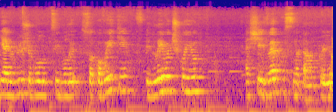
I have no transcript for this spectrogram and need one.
Я люблю, щоб голубці були соковиті, з підливочкою, а ще й зверху з сметанкою.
